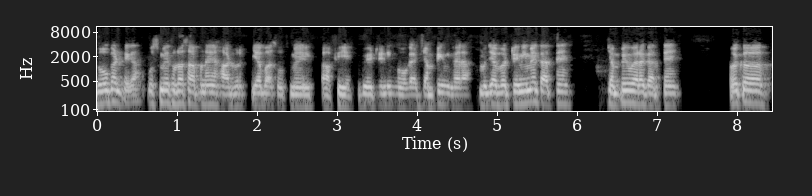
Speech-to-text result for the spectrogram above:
दो घंटे का उसमें थोड़ा सा अपने हार्ड वर्क किया बस उसमें काफ़ी है वेट ट्रेनिंग हो गया जंपिंग वगैरह। हम जब ट्रेनिंग में करते हैं जंपिंग वगैरह करते हैं तो एक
